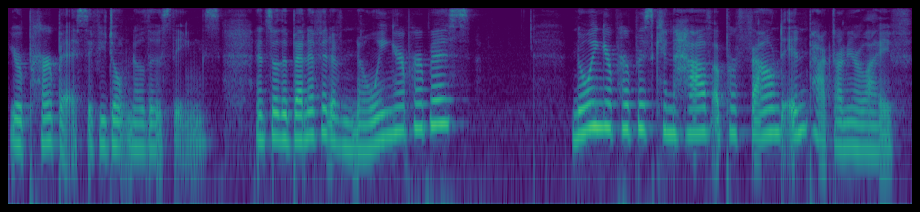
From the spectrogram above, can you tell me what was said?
your purpose if you don't know those things? And so, the benefit of knowing your purpose, knowing your purpose can have a profound impact on your life.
